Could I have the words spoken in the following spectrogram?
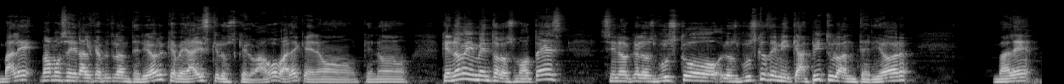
¿Vale? Vamos a ir al capítulo anterior, que veáis que, los, que lo hago, ¿vale? Que no, que no, que no me invento los motes sino que los busco, los busco de mi capítulo anterior, ¿vale?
